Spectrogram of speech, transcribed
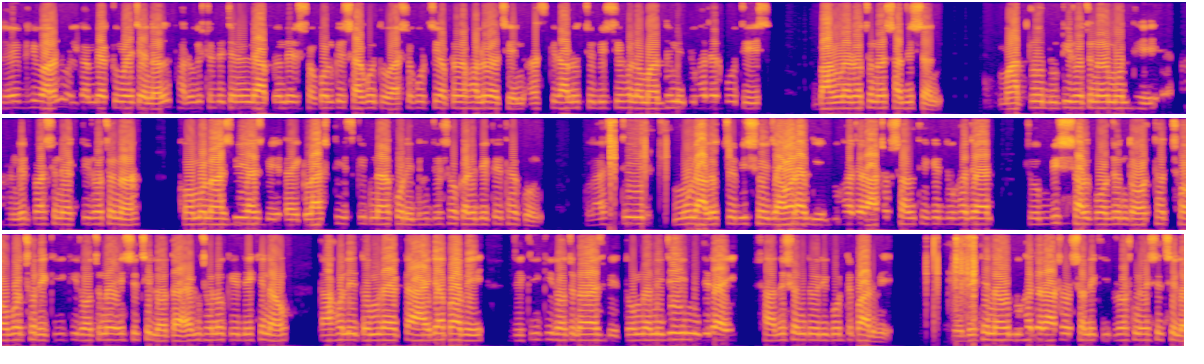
Hello everyone welcome back to my channel Faruk study চ্যানেলে আপনাদের সকলকে স্বাগত। আশা করছি আপনারা ভালো আছেন। আজকের আলোচ্য বিষয় হলো মাধ্যমিক দু হাজার পঁচিশ বাংলা রচনার সাজেশন মাত্র দুটি রচনার মধ্যে হান্ড্রেড পার্সেন্ট একটি রচনা কমন আসবেই আসবে, তাই ক্লাসটি স্কিপ না করে ধৈর্য সহকারে দেখতে থাকুন। ক্লাসটির মূল আলোচ্য বিষয় যাওয়ার আগে দু হাজার আঠারো সাল থেকে দু সাল পর্যন্ত, অর্থাৎ ছ বছরে কি কি রচনা এসেছিল তা এক ঝলকে দেখে নাও। তাহলে তোমরা একটা আইডিয়া পাবে যে কি কি রচনা আসবে, তোমরা নিজেই নিজেরাই সাজেশন তৈরি করতে পারবে। তো দেখে নাও দু হাজার আঠারো সালে কি প্রশ্ন এসেছিল।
